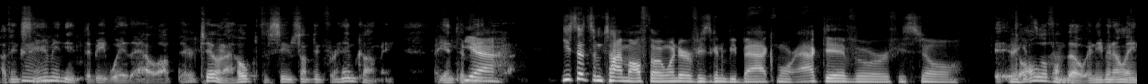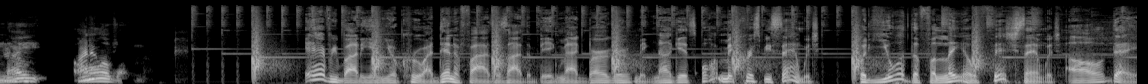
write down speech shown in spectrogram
I think Hmm. Sami needs to be way the hell up there too, and I hope to see something for him coming into Yeah. media. He said some time off though. I wonder if he's going to be back more active or if he's still. It's all it's of them though, and even LA. Knight, I know. all of them. Everybody in your crew identifies as either Big Mac Burger, McNuggets, or McCrispy Sandwich. But you're the Filet O Fish Sandwich all day.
